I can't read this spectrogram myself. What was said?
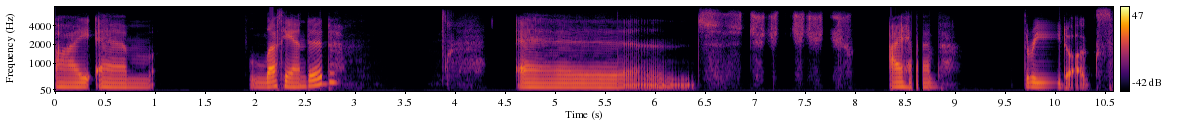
I am left handed. And I have three dogs.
